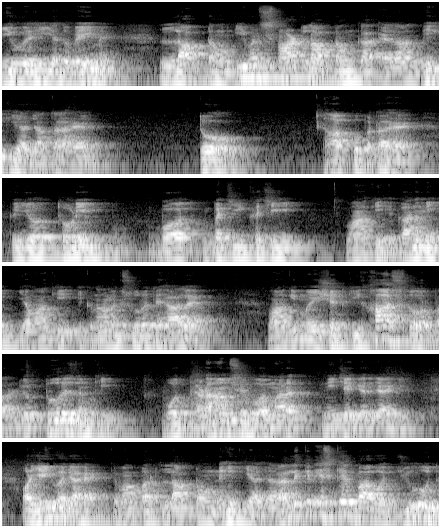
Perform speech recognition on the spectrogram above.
यूएई या दुबई में लॉकडाउन इवन स्मार्ट लॉकडाउन का ऐलान भी किया जाता है तो आपको पता है कि जो थोड़ी बहुत बची खची। वहाँ की इकानमी या वहाँ की इकनॉमिक सूरत हाल है। वहाँ की मीशत की ख़ास तौर पर जो टूरिज़्म की, वो धड़ाम से वो इमारत नीचे गिर जाएगी। और यही वजह है कि वहाँ पर लॉकडाउन नहीं किया जा रहा। लेकिन इसके बावजूद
